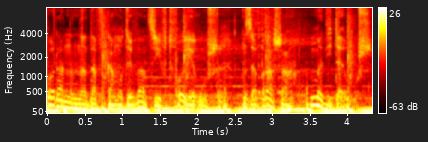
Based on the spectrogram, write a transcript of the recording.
Poranna dawka motywacji w Twoje uszy. Zaprasza Mediteusz.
